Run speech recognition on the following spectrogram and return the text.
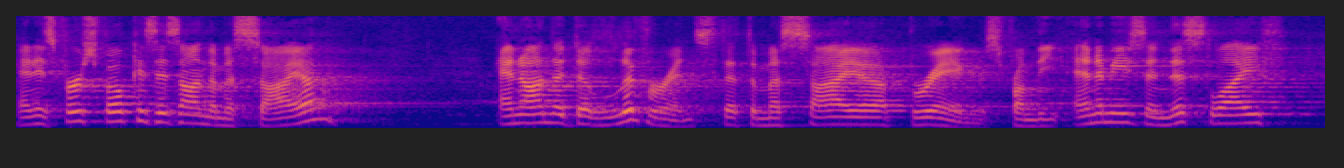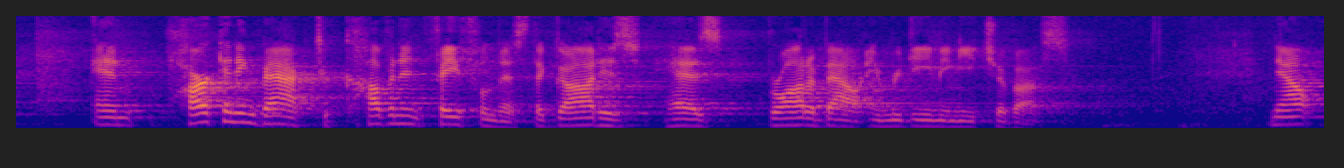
And his first focus is on the Messiah and on the deliverance that the Messiah brings from the enemies in this life and hearkening back to covenant faithfulness that God has, has brought about in redeeming each of us. Now,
